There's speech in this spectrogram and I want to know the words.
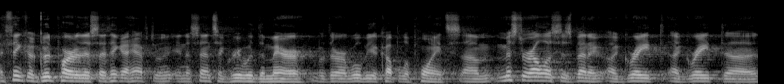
I think a good part of this, I think I have to, in a sense, agree with the mayor, but there will be a couple of points. Um, Mr. Ellis has been a, a great, a great uh,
